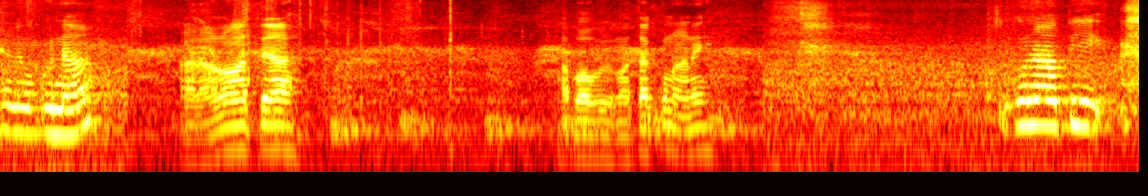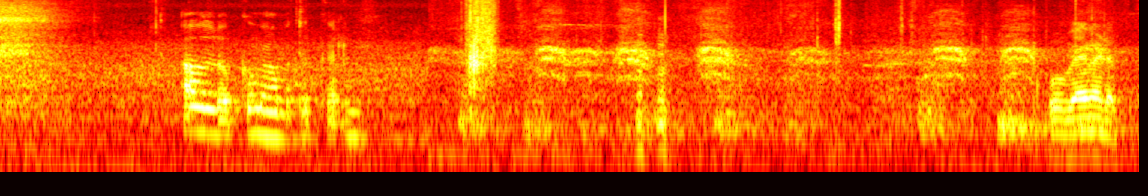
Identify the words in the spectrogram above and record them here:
හෙලෝ ගුණා අනනවාත්තයා අප ඔබ මතක් වුණානේ ගුණා අපි අවුල් ඔක්කොම අමතක කරමු. අපෝ බෑ මැඩම්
